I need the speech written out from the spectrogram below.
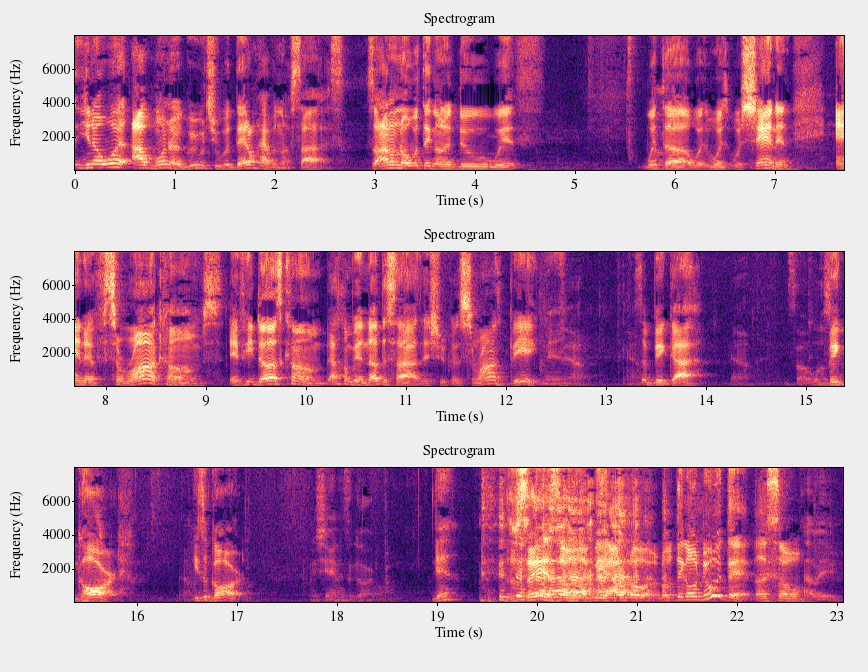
You know what? I want to agree with you, but they don't have enough size. So I don't know what they're gonna do with with uh with with, with Shannon. And if Saran comes, if he does come, that's gonna be another size issue because Saran's big, man. Yeah. Yeah. He's a big guy, yeah. So we'll big guard. He's a guard. See. Shannon's a guard. Yeah, that's what I'm saying. So I mean, I don't know what they're gonna do with that. So I mean,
